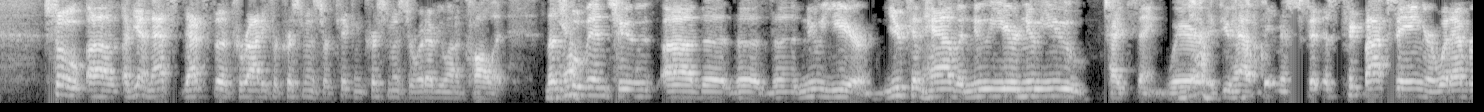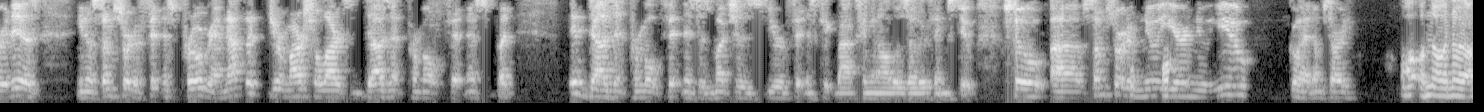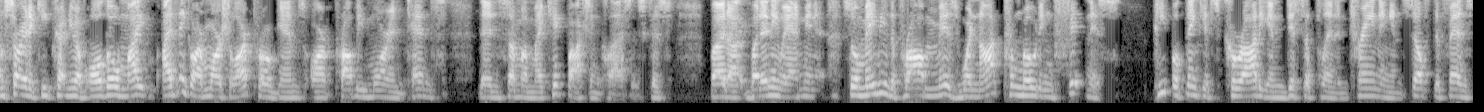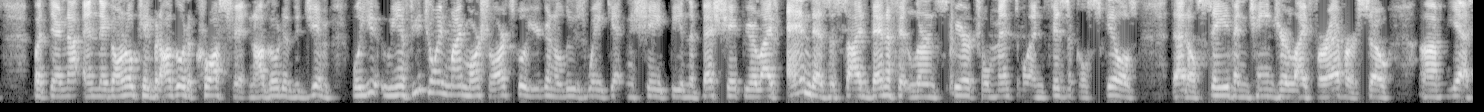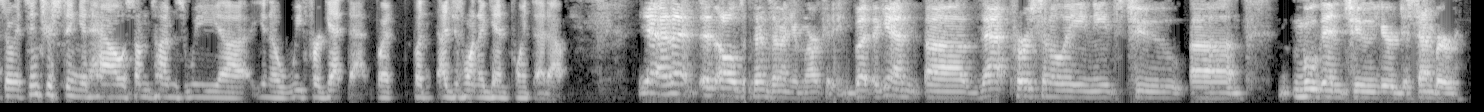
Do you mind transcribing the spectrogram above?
So uh, again, that's that's the karate for Christmas or kicking Christmas or whatever you want to call it. Let's yeah. move into uh, the the the new year. You can have a new year, new you type thing where yeah. if you have fitness fitness kickboxing or whatever it is, you know, some sort of fitness program. Not that your martial arts doesn't promote fitness, but it doesn't promote fitness as much as your fitness kickboxing and all those other things do. So uh, some sort of new year, new you. Go ahead. I'm sorry. Oh, no, no, I'm sorry to keep cutting you off. Although my, I think our martial art programs are probably more intense than some of my kickboxing classes. Cause, but, uh, but anyway, I mean, so maybe the problem is we're not promoting fitness people think it's karate and discipline and training and self-defense, but they're not, and they're going, okay, but I'll go to CrossFit and I'll go to the gym. Well, you, if you join my martial arts school, you're going to lose weight, get in shape, be in the best shape of your life, and as a side benefit, learn spiritual, mental, and physical skills that'll save and change your life forever. So, um, yeah, so it's interesting at how sometimes we, uh, you know, we forget that, but, but I just want to again point that out. Yeah, and that it all depends on your marketing. But again, uh, that personally needs to um, move into your December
